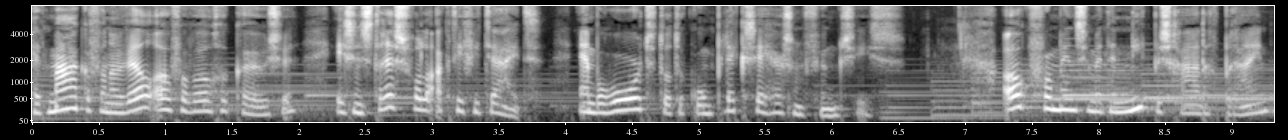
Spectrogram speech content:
Het maken van een weloverwogen keuze is een stressvolle activiteit en behoort tot de complexe hersenfuncties. Ook voor mensen met een niet beschadigd brein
